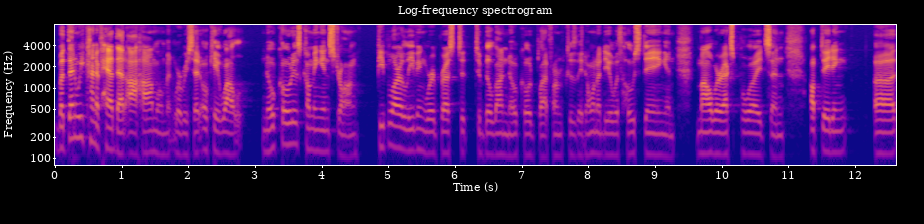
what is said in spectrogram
but then we kind of had that aha moment where we said okay while no code is coming in strong people are leaving WordPress to, to build on no code platforms because they don't want to deal with hosting and malware exploits and updating uh,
